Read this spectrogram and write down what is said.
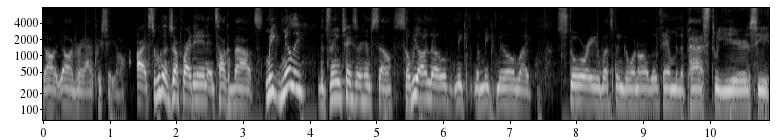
y'all y'all are great. I appreciate y'all. All right, so we're gonna jump right in and talk about Meek Millie, the Dream Chaser himself. So we all know Meek, the Meek Mill like story, what's been going on with him in the past three years. He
